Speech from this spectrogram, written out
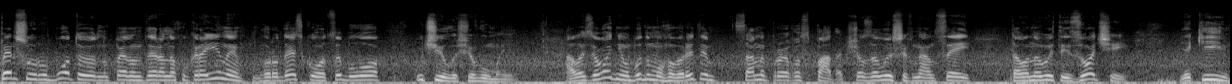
Першою роботою, напевно, на теренах України Городецького це було училище в Умані. Але сьогодні ми будемо говорити саме про його спадок, що залишив нам цей талановитий зодчий, який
